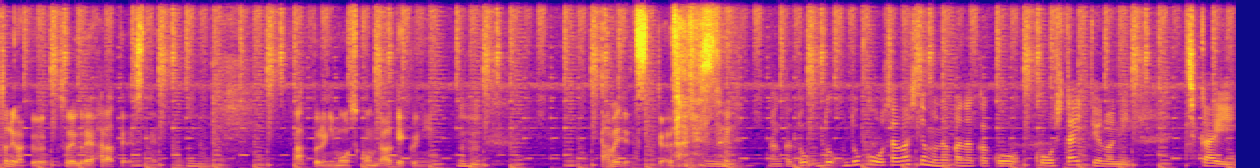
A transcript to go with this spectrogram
とにかくそれぐらい払ってですね、うん、アップルに申し込んだ挙句に、うん、ダメですって言われたんですね、うん、なんかどどどこを探してもなかなかこうこうしたいっていうのに近い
